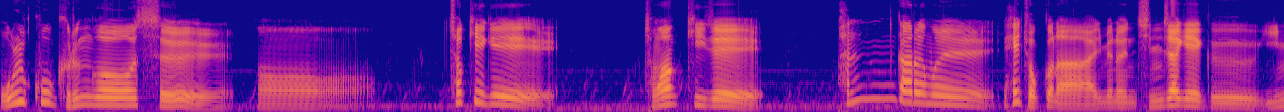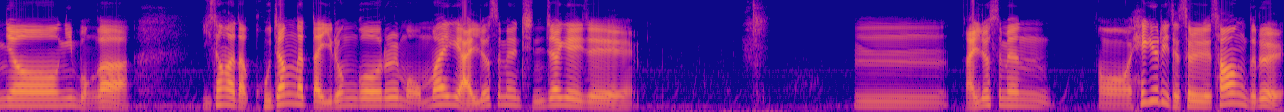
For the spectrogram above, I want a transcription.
옳고 그른 것을 어 척키에게 정확히 이제 판 가름을 해줬거나 아니면은 진작에 그 인형이 뭔가 이상하다 고장났다 이런 거를 뭐 엄마에게 알렸으면 진작에 이제 음 알렸으면 어 해결이 됐을 상황들을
